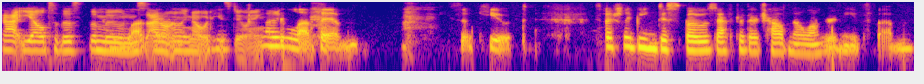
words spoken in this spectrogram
cat yell to this the moons. love I don't really know what he's doing. I love him. So cute. Especially being disposed after their child no longer needs them.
